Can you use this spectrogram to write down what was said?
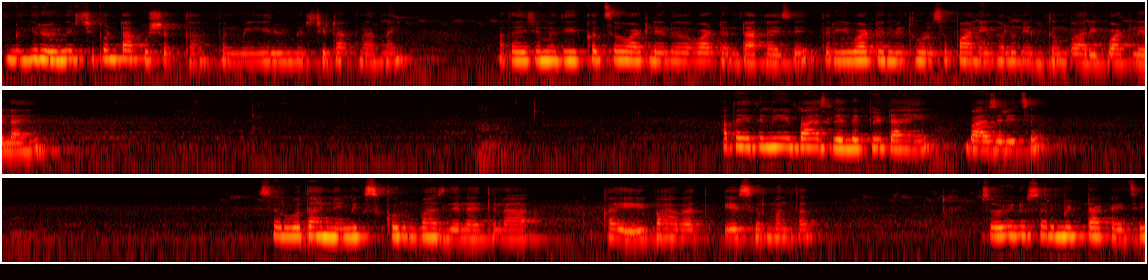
तुम्ही हिरवी मिरची पण टाकू शकता पण मी हिरवी मिरची टाकणार नाही. आता याच्यामध्ये कच्चं वाटलेलं वाटण टाकायचं आहे तर ही वाटण मी थोडंसं पाणी घालून एकदम बारीक वाटलेलं आहे. आता इथे मी भाजलेलं पीठ आहे बाजरीचं. सर्व धान्य मिक्स करून भाजलेलं आहे. त्याला काही भागात एसर म्हणतात. चवीनुसार मीठ टाकायचे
